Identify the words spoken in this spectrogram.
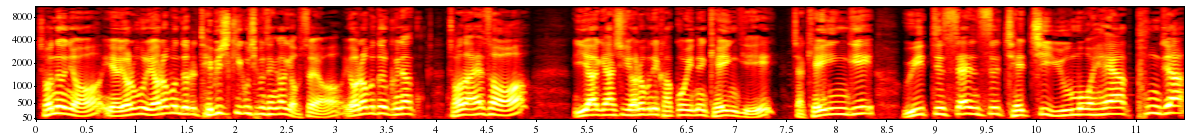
저는요, 예, 여러분, 여러분들을 데뷔시키고 싶은 생각이 없어요. 여러분들 그냥 전화해서 이야기하시고 여러분이 갖고 있는 개인기. 자, 개인기, 위트, 센스, 재치, 유머, 해학, 풍자,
